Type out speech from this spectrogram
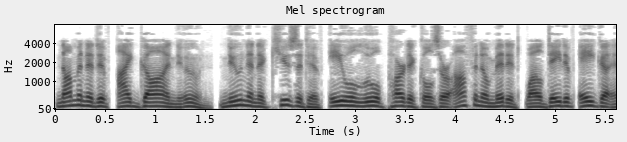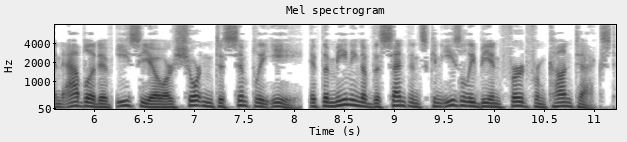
nominative, i ga and un, noon and accusative, aul lul particles are often omitted, while dative aga and ablative ecio are shortened to simply e, if the meaning of the sentence can easily be inferred from context.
